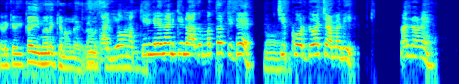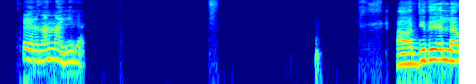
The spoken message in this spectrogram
ഇടയ്ക്കിടയ്ക്ക് കൈ നനയ്ക്കണം അല്ലേ കൈ ഉണക്കിയെങ്കിലേ നനയ്ക്കണ്ടോ. അതുമ്മ തൊട്ടിട്ട്. ചിക്കോർത്ത് വെച്ചാ മതി. നല്ലോണേ. കയറ് നന്നായില്ല. ആദ്യം ഇത് എല്ലാം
